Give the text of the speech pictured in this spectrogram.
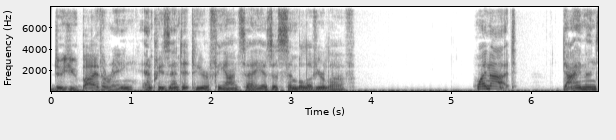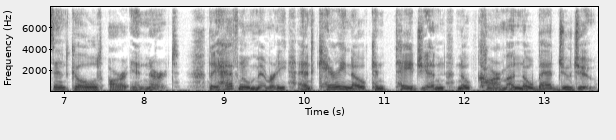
Do you buy the ring and present it to your fiancé as a symbol of your love? Why not? Diamonds and gold are inert. They have no memory and carry no contagion, no karma, no bad juju.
